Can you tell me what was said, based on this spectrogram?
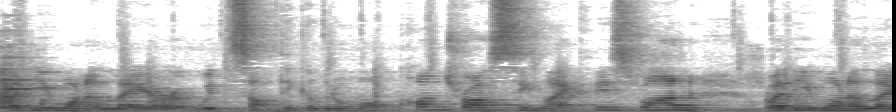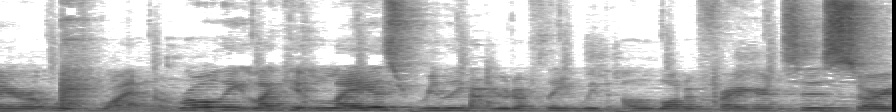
whether you want to layer it with something a little more contrasting like this one, whether you want to layer it with white neroli, like it layers really beautifully with a lot of fragrances. So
